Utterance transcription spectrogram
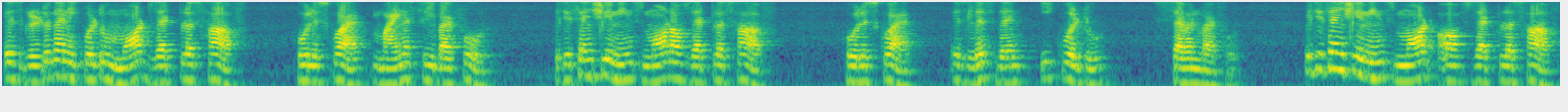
is greater than equal to mod z plus half whole square minus 3 by 4 which essentially means mod of z plus half whole square is less than equal to 7 by 4 which essentially means mod of z plus half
